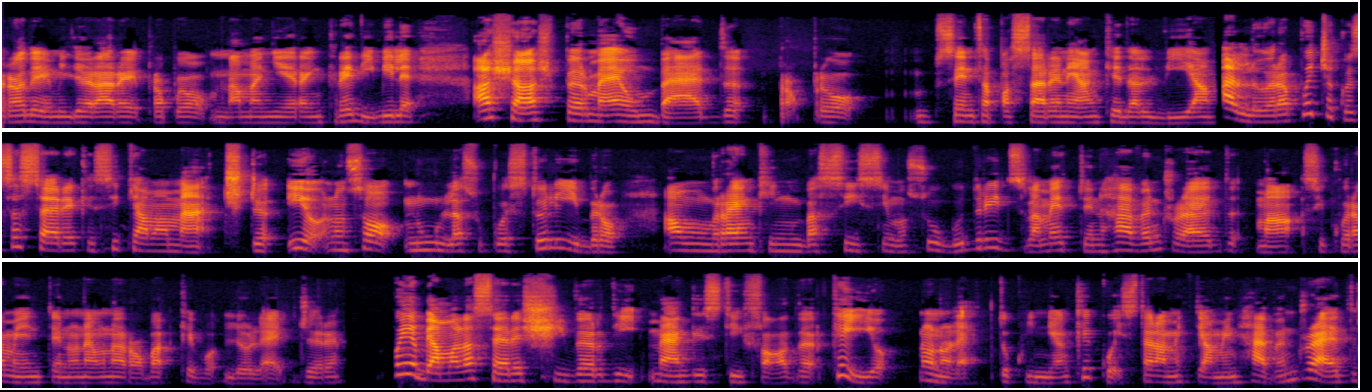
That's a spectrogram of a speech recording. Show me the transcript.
però deve migliorare proprio una maniera incredibile. Ash Ash per me è un bad, proprio senza passare neanche dal via. Allora, poi c'è questa serie che si chiama Matched. Io non so nulla su questo libro, ha un ranking bassissimo su Goodreads, la metto in Haven't Read, ma sicuramente non è una roba che voglio leggere. Poi abbiamo la serie Shiver di Maggie Stiefvater, che io non ho letto, quindi anche questa la mettiamo in Haven't Read.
